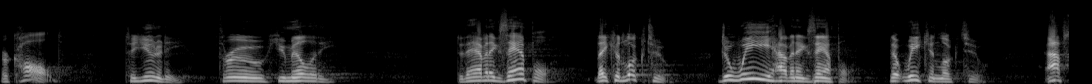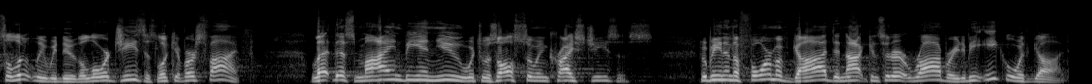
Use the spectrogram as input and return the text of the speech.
They're called to unity through humility. Do they have an example they could look to? Do we have an example that we can look to? Absolutely, we do. The Lord Jesus. Look at verse 5. Let this mind be in you, which was also in Christ Jesus, who being in the form of God did not consider it robbery to be equal with God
